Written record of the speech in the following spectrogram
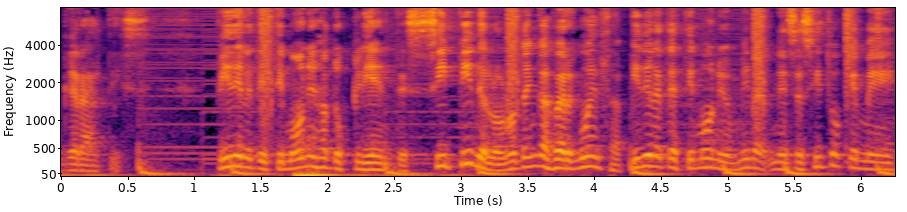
gratis. Pídele testimonios a tus clientes. Sí, pídelo, no tengas vergüenza. Pídele testimonios. Mira, necesito que me,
